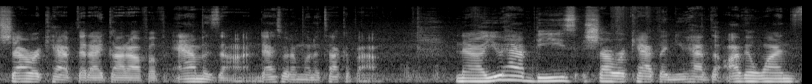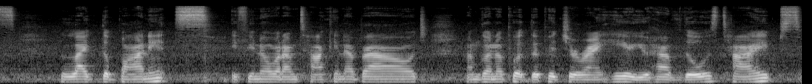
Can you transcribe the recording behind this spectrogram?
shower cap that I got off of Amazon. That's what I'm going to talk about. Now, you have these shower cap and you have the other ones like the bonnets, if you know what I'm talking about. I'm going to put the picture right here. You have those types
